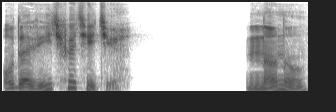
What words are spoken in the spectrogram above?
«Удавить хотите?» «Ну-ну».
